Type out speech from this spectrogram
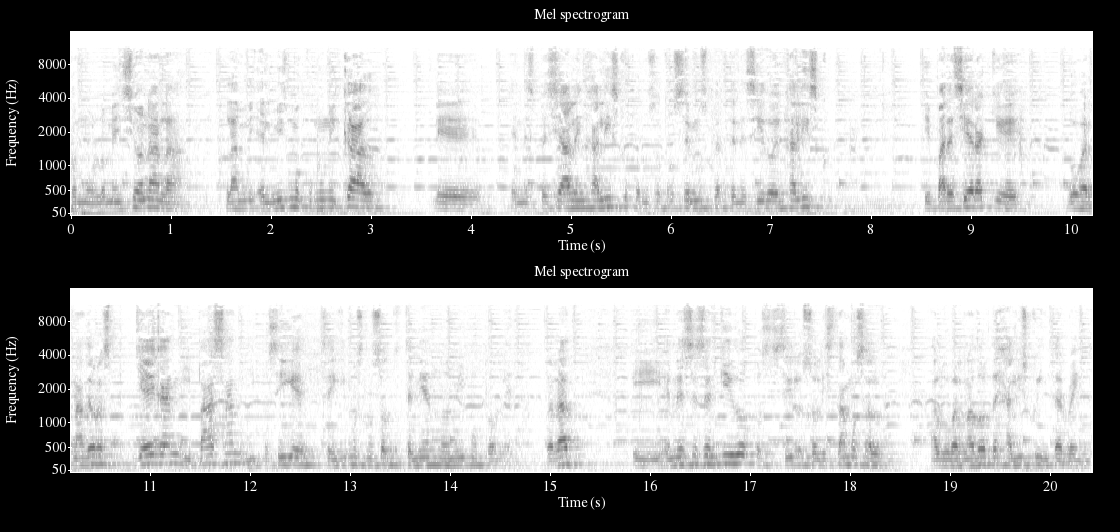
como lo menciona la, la, el mismo comunicado, eh, en especial en Jalisco, pues nosotros hemos pertenecido en Jalisco, y pareciera que gobernadores llegan y pasan y pues sigue, seguimos nosotros teniendo el mismo problema, ¿verdad? Y en ese sentido, pues sí lo solicitamos al, al gobernador de Jalisco intervenga.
